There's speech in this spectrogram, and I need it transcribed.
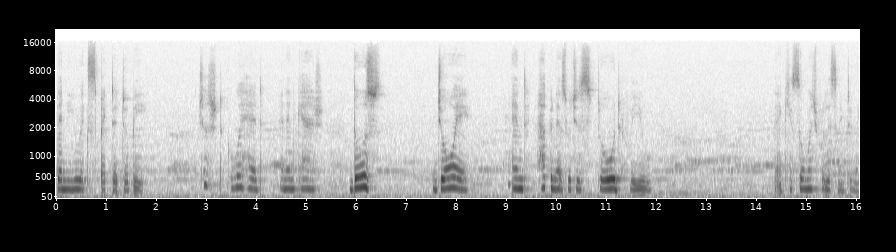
than you expect it to be. Just go ahead and encash those joy and happiness which is stored for you. Thank you so much for listening to me.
